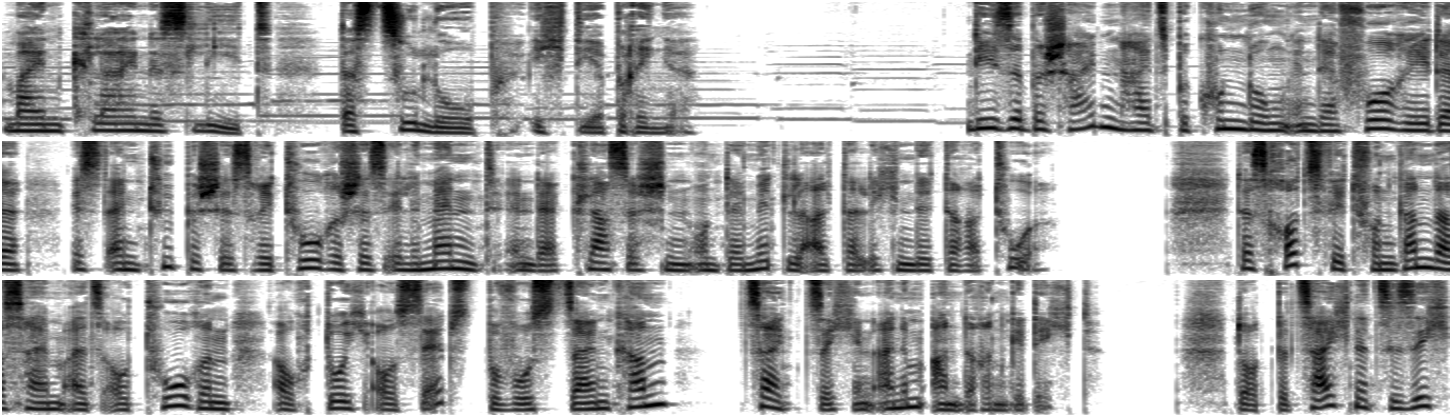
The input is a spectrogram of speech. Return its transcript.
mein kleines Lied, das zu Lob ich dir bringe. Diese Bescheidenheitsbekundung in der Vorrede ist ein typisches rhetorisches Element in der klassischen und der mittelalterlichen Literatur. Dass Chotzwit von Gandersheim als Autorin auch durchaus selbstbewusst sein kann, zeigt sich in einem anderen Gedicht. Dort bezeichnet sie sich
